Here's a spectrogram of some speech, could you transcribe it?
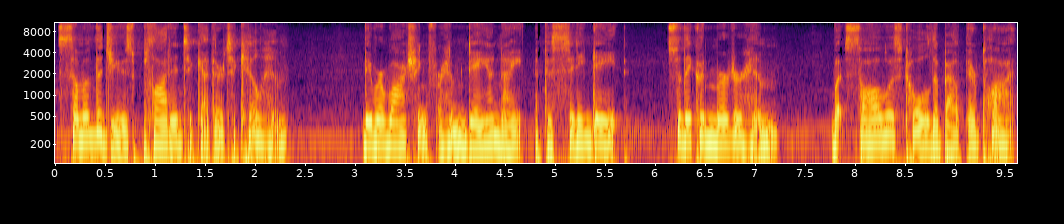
some of the Jews plotted together to kill him. They were watching for him day and night at the city gate so they could murder him, but Saul was told about their plot.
